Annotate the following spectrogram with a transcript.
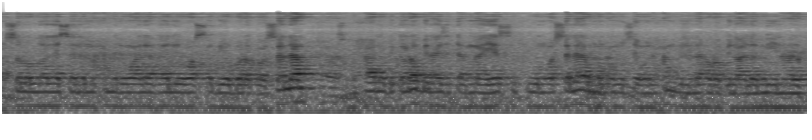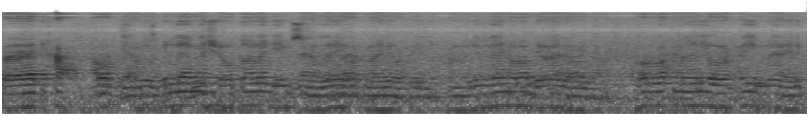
وصلى الله على سيدنا محمد وعلى آله وصحبه وبارك وسلم. سبحان ربك رب العزة عما يصفون وسلام على المرسلين والحمد لله رب العالمين. الفاتحة. أعوذ بالله من الشيطان الرجيم. بسم الله الرحمن الرحيم. الحمد لله رب العالمين. الرحمن الرحيم. مالك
